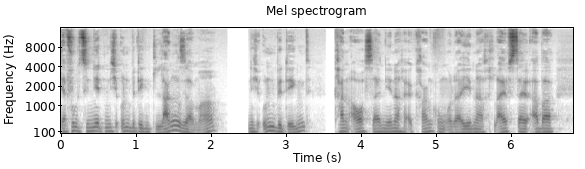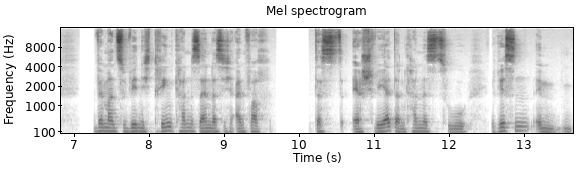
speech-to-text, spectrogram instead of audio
der funktioniert nicht unbedingt langsamer, nicht unbedingt, kann auch sein, je nach Erkrankung oder je nach Lifestyle, aber wenn man zu wenig trinkt, kann es sein, dass sich einfach das erschwert, dann kann es zu Rissen im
